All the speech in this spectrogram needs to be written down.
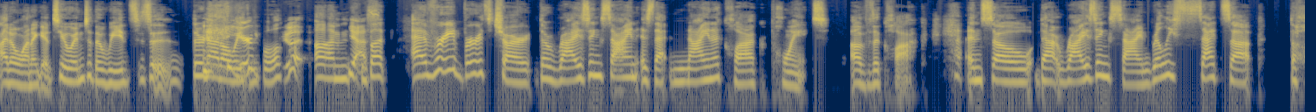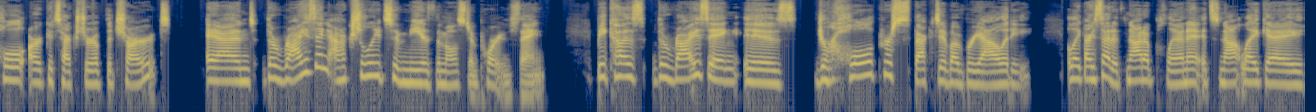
I don't want to get too into the weeds. So they're not always equal. Um, yes. But every birth chart, the rising sign is that nine o'clock point of the clock. And so that rising sign really sets up the whole architecture of the chart. And the rising actually to me is the most important thing because the rising is your whole perspective of reality. Like I said, it's not a planet. It's not like a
